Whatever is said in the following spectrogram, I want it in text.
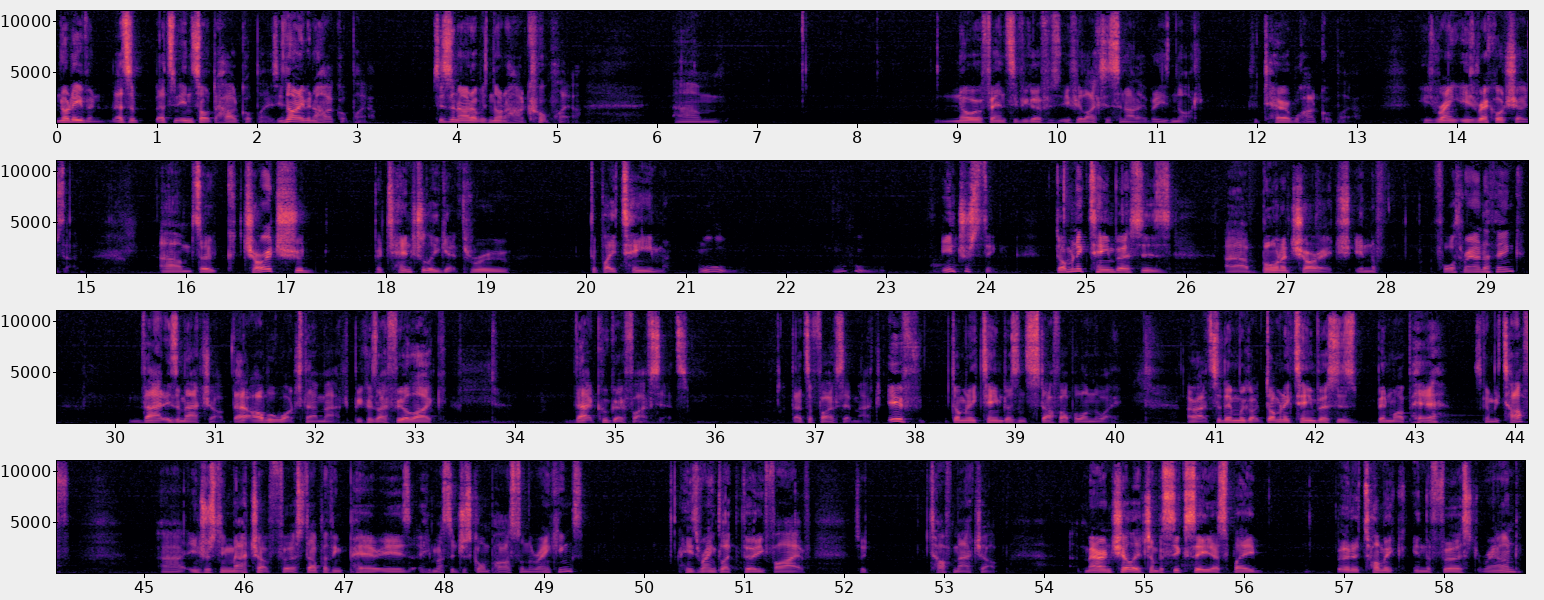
Not even that's a that's an insult to hardcore players. He's not even a hardcore player. Cecchinato was not a hardcore player. Um, no offense if you go for, if you like Cecchinato, but he's not. He's a terrible hardcore player. His rank, his record shows that. Um, so Coric should potentially get through to play Thiem. Ooh, ooh, interesting. Dominic Thiem versus uh, Borna Coric in the fourth round, I think. That is a matchup. That I will watch that match because I feel like that could go five sets. That's a five set match if Dominic Thiem doesn't stuff up along the way. All right, so then we've got Dominic Thiem versus Benoit Paire. It's going to be tough. Uh, interesting matchup first up. I think Paire is, he must have just gone past on the rankings. He's ranked like 35. So tough matchup. Marin Cilic, number six seed, has to play Bernard Tomic in the first round.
